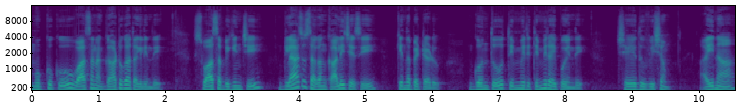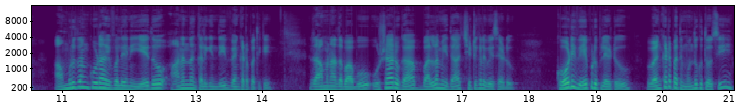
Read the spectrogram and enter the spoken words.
ముక్కుకు వాసన ఘాటుగా తగిలింది. శ్వాస బిగించి గ్లాసు సగం ఖాళీ చేసి కింద పెట్టాడు. గొంతు తిమ్మిరి తిమ్మిరైపోయింది. చేదు విషం. అయినా అమృతం కూడా ఇవ్వలేని ఏదో ఆనందం కలిగింది వెంకటపతికి. రామనాథబాబు హుషారుగా బల్ల మీద చిటికలు వేశాడు. కోడి వేపుడు ప్లేటు వెంకటపతి ముందుకు తోసి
